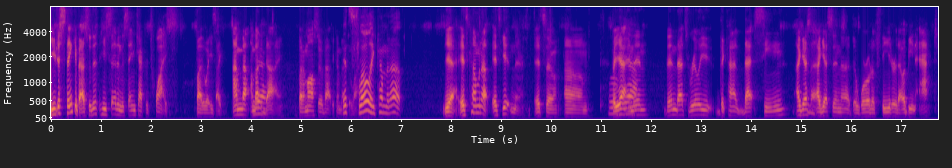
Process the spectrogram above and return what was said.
you just think about it. So this, he said in the same chapter twice. By the way, he's like, "I'm about, I'm about Yeah. to die, but I'm also about to come back It's to life." slowly coming up. Yeah, it's coming up. It's getting there. It's so. Um, but yeah, and then then that's really the kind of that scene. I guess I guess in uh, the world of theater that would be an act.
